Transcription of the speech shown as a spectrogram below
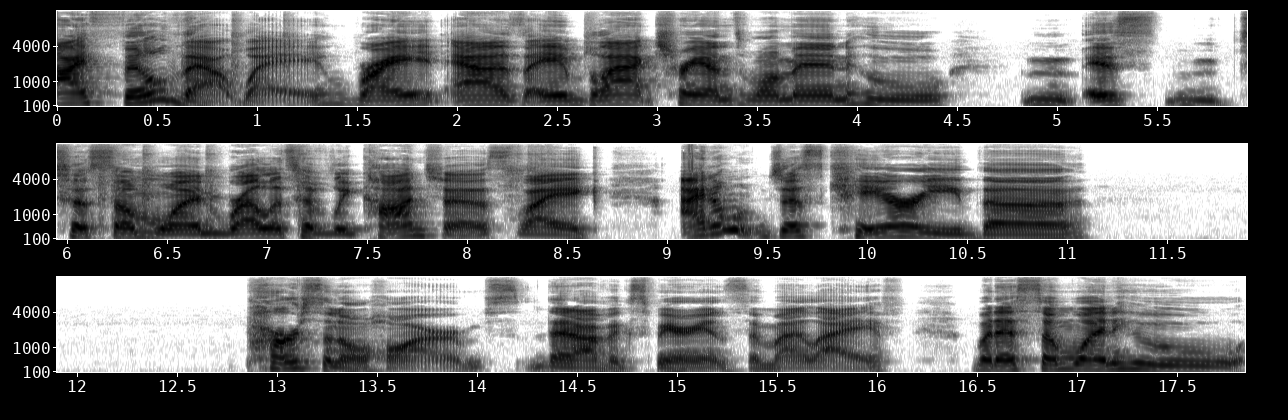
I feel that way, right? As a black trans woman who is to someone relatively conscious, like I don't just carry the personal harms that I've experienced in my life, but as someone who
